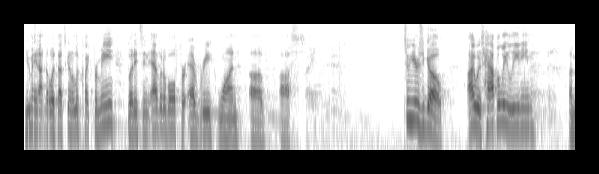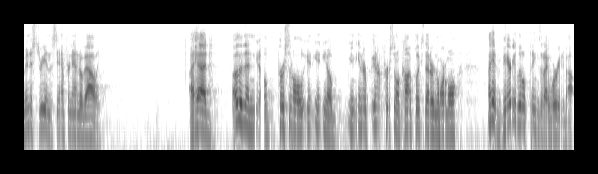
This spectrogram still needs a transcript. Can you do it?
You may not know what that's going to look like for me, but it's inevitable for every one of us. Two years ago, I was happily leading a ministry in the San Fernando Valley. I had, other than you know, personal, you know, inter, interpersonal conflicts that are normal, I had very little things that I worried about.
